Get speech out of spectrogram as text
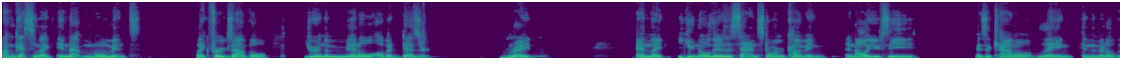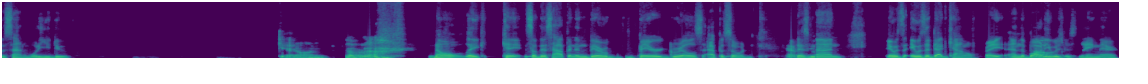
I'm guessing like in that moment, like for example, you're in the middle of a desert Right. Mm-hmm. and like you know there's a sandstorm coming and all you see is a camel laying in the middle of the sand. What do you do? Get on. I don't know. No, like okay, so this happened in Bear Bear Grylls episode. Yeah, This man, it was it was a dead camel, right? And the body Oh, was just laying there.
